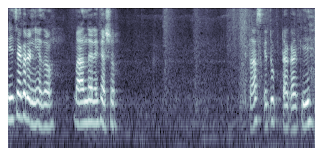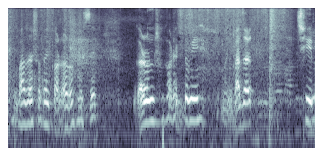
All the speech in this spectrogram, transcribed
নিচে করে নিয়ে যাও, বারান্দায় রেখে আসো। আজকে টুকটাক আর কি বাজার সদাই করারও হয়েছে। কারণ ঘর একদমই মানে বাজার ছিল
